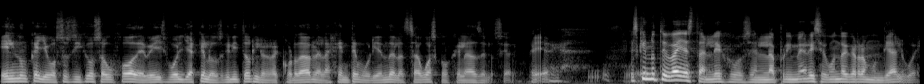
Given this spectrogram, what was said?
Él nunca llevó a sus hijos a un juego de béisbol ya que los gritos le recordaban a la gente muriendo en las aguas congeladas del océano. Verga. es que no te vayas tan lejos en la Primera y Segunda Guerra Mundial, güey.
